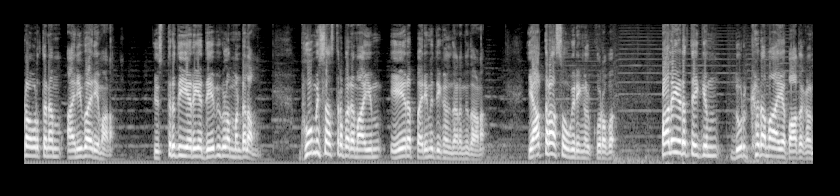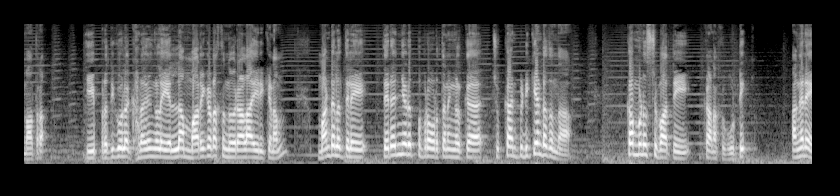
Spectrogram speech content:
പ്രവർത്തനം അനിവാര്യമാണ്. വിസ്തൃതിയേറിയ ദേവികുളം മണ്ഡലം ഭൂമിശാസ്ത്രപരമായും ഏറെ പരിമിതികൾ നിറഞ്ഞതാണ്. യാത്രാ സൗകര്യങ്ങൾ കുറവ്. പലയിടത്തേക്കും ദുർഘടമായ പാതകൾ മാത്രം. ഈ പ്രതികൂല ഘടകങ്ങളെയെല്ലാം മറികടക്കുന്ന ഒരാളായിരിക്കണം മണ്ഡലത്തിലെ തിരഞ്ഞെടുപ്പ് പ്രവർത്തനങ്ങൾക്ക് ചുക്കാൻ പിടിക്കേണ്ടതെന്ന് കമ്മ്യൂണിസ്റ്റ് പാർട്ടി കണക്കുകൂട്ടി. അങ്ങനെ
